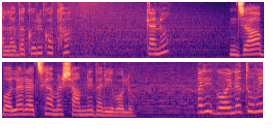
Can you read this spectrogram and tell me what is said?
আলাদা করে কথা? কেন? যা বলার আছে আমার সামনে দাঁড়িয়ে বলো। আরে গয়না তুমি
